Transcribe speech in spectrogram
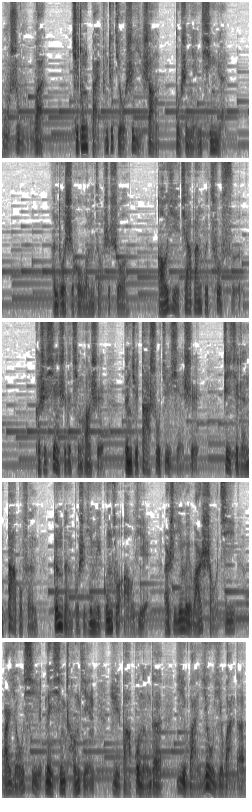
五十五万，其中百分之九十以上都是年轻人。很多时候，我们总是说，熬夜加班会猝死，可是现实的情况是，根据大数据显示，这些人大部分根本不是因为工作熬夜，而是因为玩手机、玩游戏，内心成瘾，欲罢不能的一晚又一晚的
